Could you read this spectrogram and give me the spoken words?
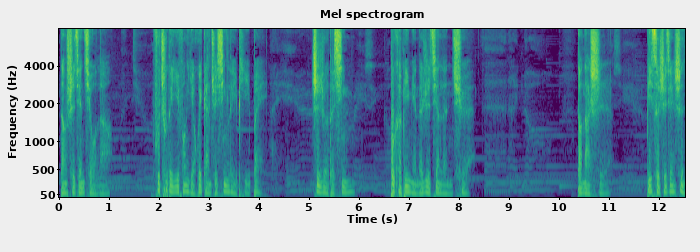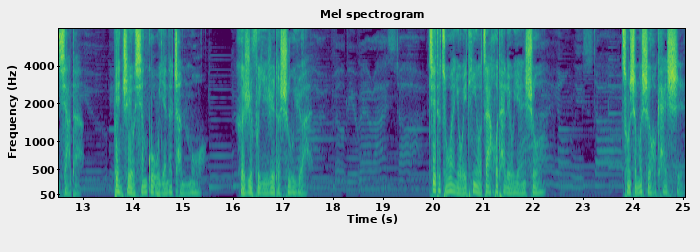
当时间久了，付出的一方也会感觉心累疲惫，炙热的心不可避免的日渐冷却。到那时，彼此之间剩下的，便只有相顾无言的沉默，和日复一日的疏远。记得昨晚有位听友在后台留言说：“从什么时候开始，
